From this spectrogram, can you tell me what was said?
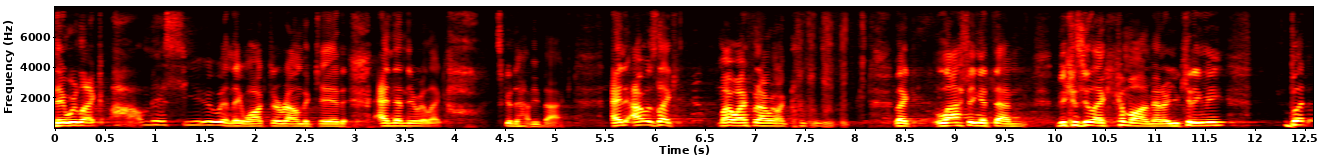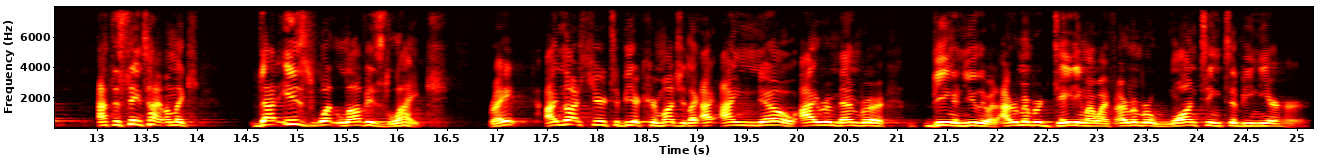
They were like, oh, I'll miss you. And they walked around the kid, and then they were like, oh, it's good to have you back. And I was like, my wife and I were like, like laughing at them because you're like, come on, man, are you kidding me? But at the same time, I'm like, that is what love is like, right? I'm not here to be a curmudgeon. Like, I, I know, I remember being a newlywed. I remember dating my wife. I remember wanting to be near her.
